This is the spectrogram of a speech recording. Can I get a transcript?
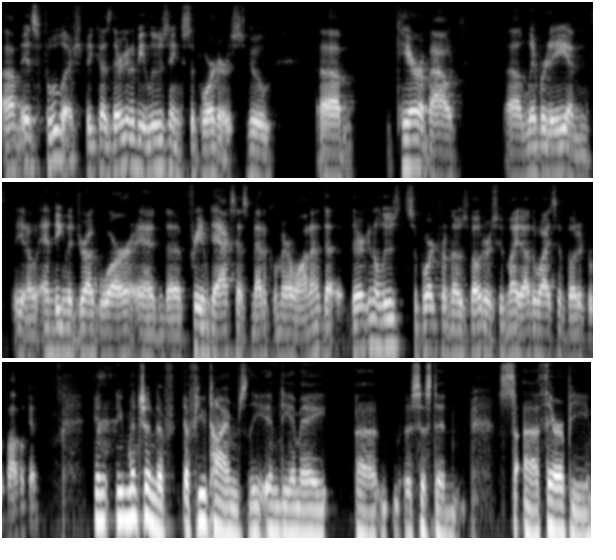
um, it's foolish because they're going to be losing supporters who um, care about uh, liberty and you know ending the drug war and uh, freedom to access medical marijuana. They're going to lose support from those voters who might otherwise have voted Republican. In, you mentioned a, few times the MDMA uh, assisted uh, therapy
